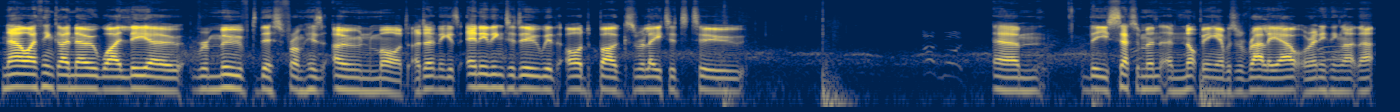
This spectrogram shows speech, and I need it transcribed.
Now I think I know why Leo removed this from his own mod. I don't think it's anything to do with odd bugs related to um, the settlement and not being able to rally out or anything like that.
